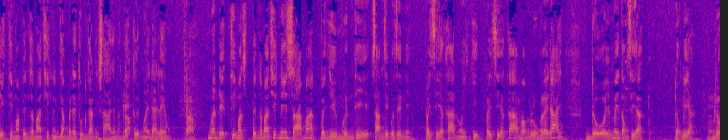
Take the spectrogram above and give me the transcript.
เด็กที่มาเป็นสมาชิกหนึ่งยังไม่ได้ทุนการศึกษาใช่ไหมเด็กเกิดใหม่ได้แล้ว ครับ เมื่อเด็กที่มาเป็นสมาชิกนี้สามารถไปยืมเงินที่ 30%นี่ไปเสียค่าหน่วยกิจ ไปเสียค่าบำรุงอะไรได้ โดยไม่ต้องเสียดอกเบี้ย โด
